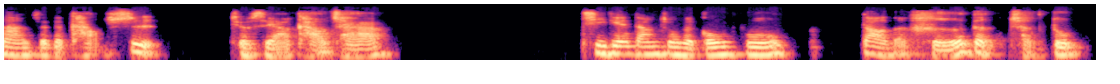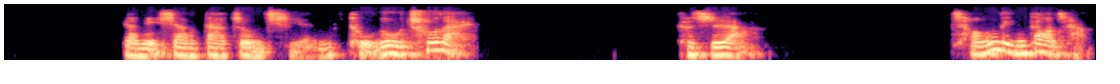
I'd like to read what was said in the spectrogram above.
那这个考试就是要考察七天当中的功夫到了何等程度，要你向大众前吐露出来。可是啊，丛林道场、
